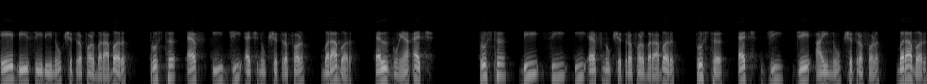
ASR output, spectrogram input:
એ બી સી ડીનું ક્ષેત્રફળ બરાબર, પૃષ્ઠ એફ ઈ જી એચનું ક્ષેત્રફળ બરાબર એલ ગુણ્યા એચ પૃષ્ઠ બી સી ઈ એફનું ક્ષેત્રફળ બરાબર, પૃષ્ઠ એચ જી જે આઈનું ક્ષેત્રફળ બરાબર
